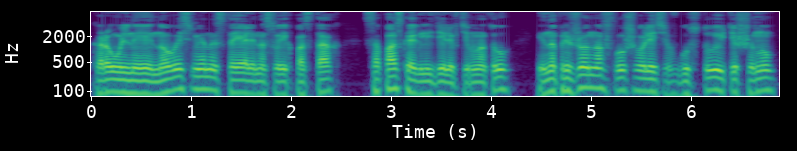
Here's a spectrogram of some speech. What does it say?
Караульные новые смены стояли на своих постах, с опаской глядели в темноту и напряженно вслушивались в густую тишину,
